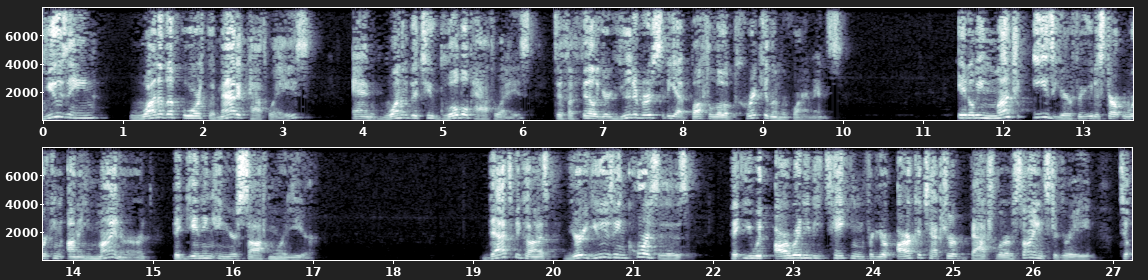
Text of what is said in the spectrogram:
using one of the four thematic pathways and one of the two global pathways, to fulfill your University at Buffalo curriculum requirements, it'll be much easier for you to start working on a minor beginning in your sophomore year. That's because you're using courses that you would already be taking for your architecture Bachelor of Science degree to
